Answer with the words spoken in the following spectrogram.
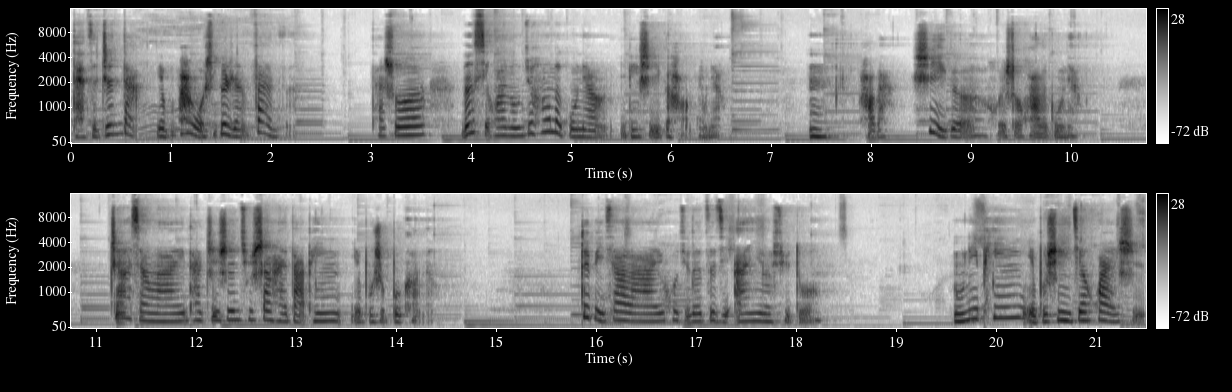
胆子真大，也不怕我是一个人贩子。他说能喜欢龙俊亨的姑娘，一定是一个好姑娘。嗯，好吧，是一个会说话的姑娘。这样想来，他只身去上海打拼也不是不可能。对比下来，会觉得自己安逸了许多。努力拼也不是一件坏事，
